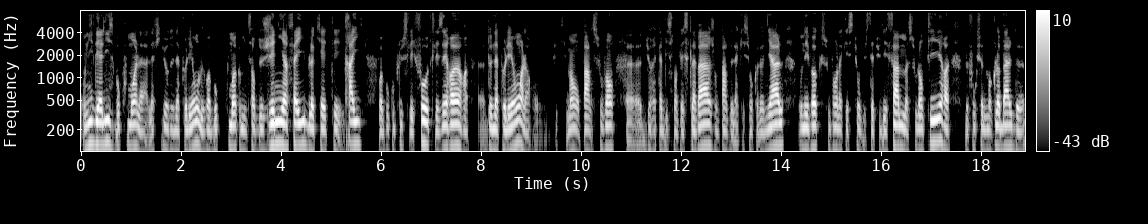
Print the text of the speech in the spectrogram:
on idéalise beaucoup moins la, figure de Napoléon, on le voit beaucoup moins comme une sorte de génie infaillible qui a été trahi, on voit beaucoup plus les fautes, les erreurs de Napoléon. Alors, Effectivement, on parle souvent euh, du rétablissement de l'esclavage, on parle de la question coloniale, on évoque souvent la question du statut des femmes sous l'Empire, le fonctionnement global de,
